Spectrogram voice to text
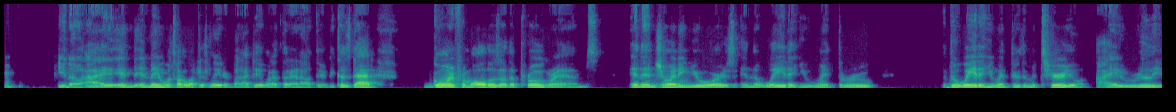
you know, I and, and maybe we'll talk about this later, but I did want to throw that out there because that going from all those other programs and then joining yours in the way that you went through the way that you went through the material, I really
